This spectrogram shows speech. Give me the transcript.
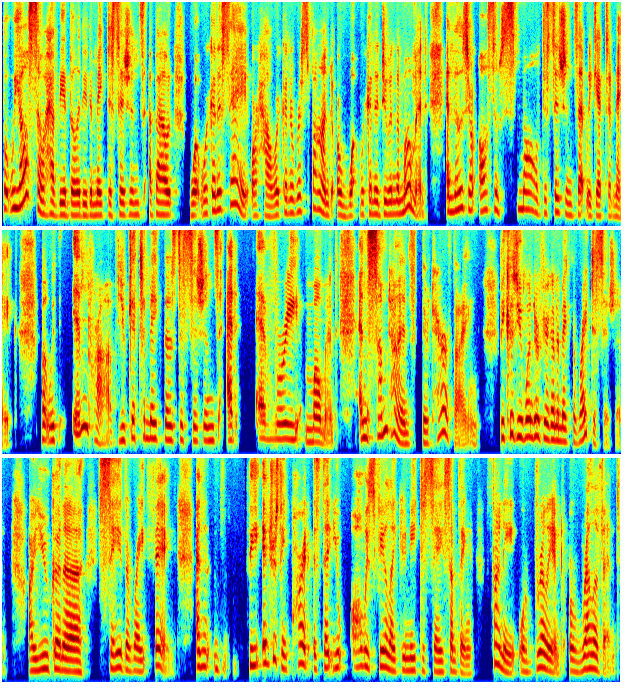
but we also have the ability to make decisions about what we're going to say or how we're going to respond or what we're going to do in the moment. And those are also small decisions that we get to make. But with improv, you get to make those decisions at every moment. And sometimes they're terrifying because you wonder if you're going to make the right decision. Are you going to say the right thing? And the interesting part is that you always feel like you need to say something funny or brilliant or relevant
